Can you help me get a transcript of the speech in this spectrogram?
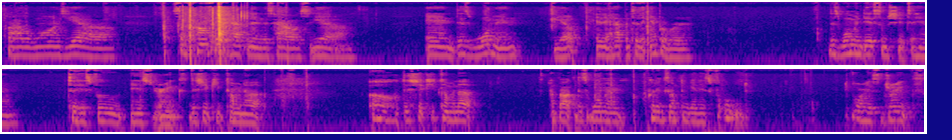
Five of Wands, yeah. Some conflict happened in this house, yeah. And this woman, yep, and it happened to the Emperor. This woman did some shit to him to his food and his drinks. This shit keep coming up. Oh, this shit keep coming up about this woman putting something in his food or his drinks.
